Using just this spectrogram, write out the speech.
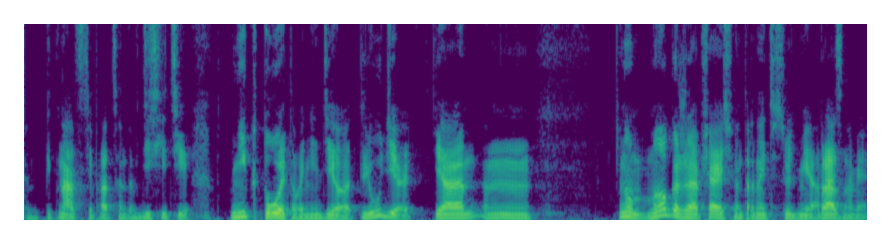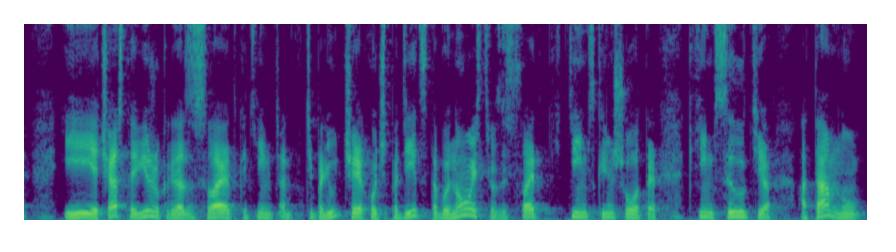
там, 15%, 10%. Никто этого не делает. Люди, я ну, много же общаюсь в интернете с людьми разными, и я часто вижу, когда засылают какие-нибудь, а, типа, человек хочет поделиться с тобой новостью, засылает какие-нибудь скриншоты, какие-нибудь ссылки, а там, ну,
